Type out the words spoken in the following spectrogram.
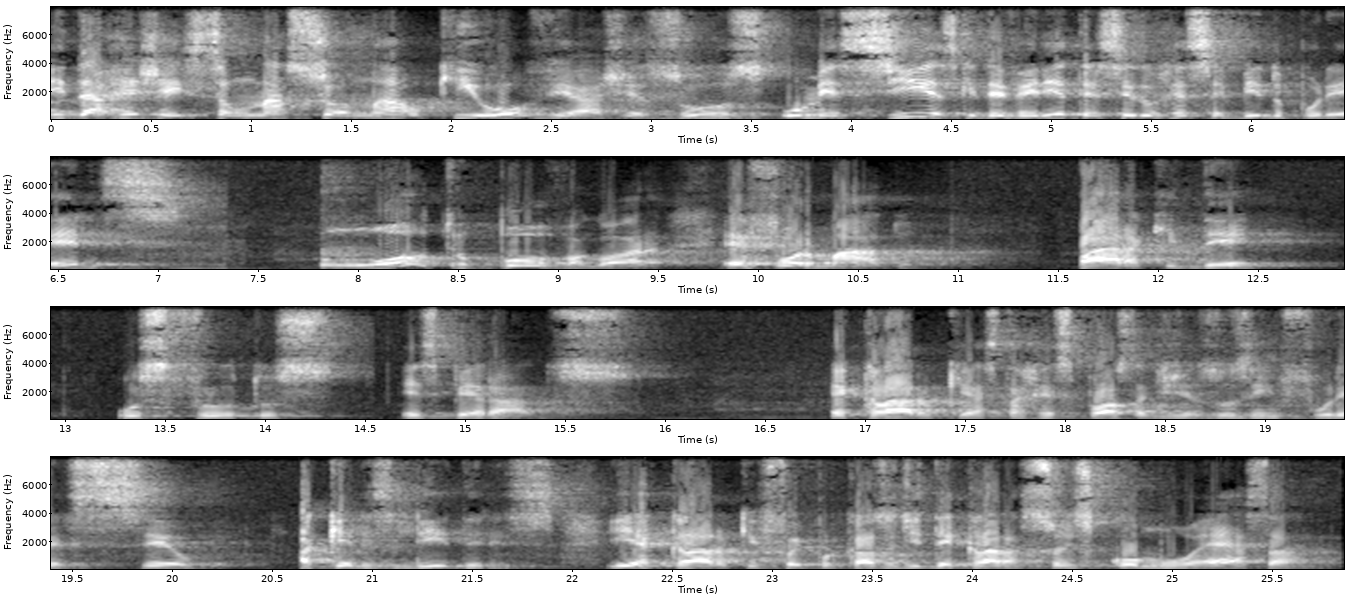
e da rejeição nacional que houve a Jesus, o Messias que deveria ter sido recebido por eles, um outro povo agora é formado para que dê os frutos esperados. É claro que esta resposta de Jesus enfureceu aqueles líderes E é claro que foi por causa de declarações como essa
